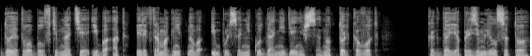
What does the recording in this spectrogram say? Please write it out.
до этого был в темноте, ибо от электромагнитного импульса никуда не денешься. Но только вот когда я приземлился, то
